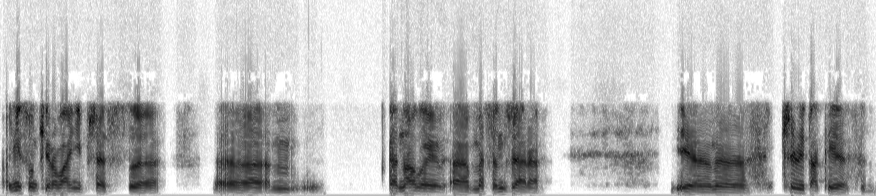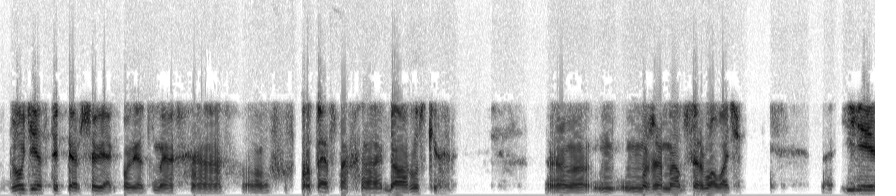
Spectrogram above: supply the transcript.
oni są kierowani przez kanały Messengera. Czyli taki XXI wiek, powiedzmy, w protestach białoruskich możemy obserwować. I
